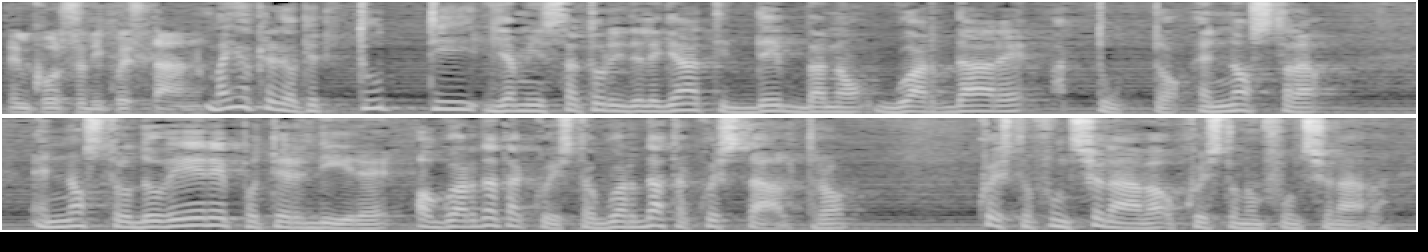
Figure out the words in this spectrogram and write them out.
nel corso di quest'anno? Ma io credo che tutti gli amministratori delegati debbano guardare a tutto. È, nostra, è nostro dovere poter dire ho guardato a questo, ho guardato a quest'altro, questo funzionava o questo non funzionava.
